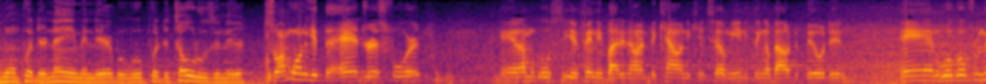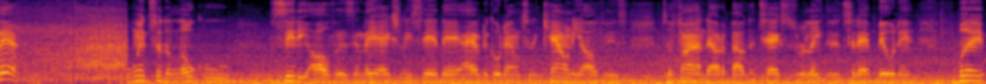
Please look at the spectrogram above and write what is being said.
We won't put their name in there, but we'll put the totals in there. So I'm going to get the address for it. And I'm going to go see if anybody down at the county can tell me anything about the building. And we'll go from there. Went to the local city office and they actually said that I have to go down to the county office to find out about the taxes related to that building. But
